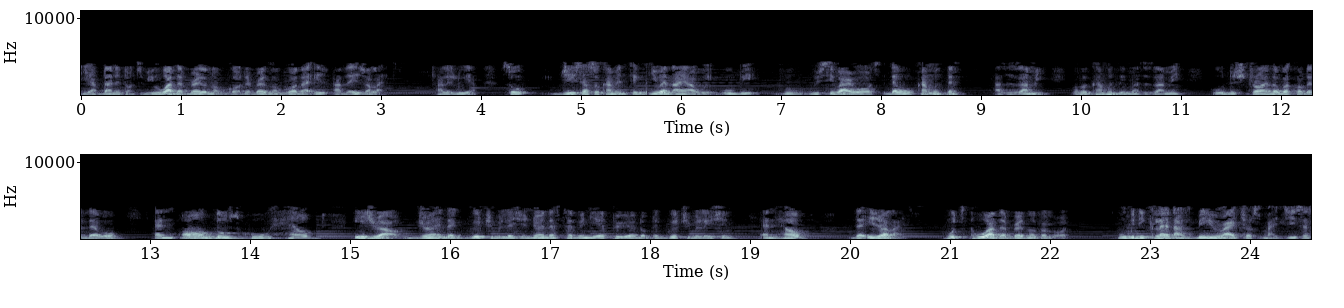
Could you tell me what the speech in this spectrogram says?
ye have done it unto me. Who are the brethren of God? The brethren of God are, the Israelites. Hallelujah. So Jesus will come and take you and I away. We'll be we'll receive our rewards. Then we'll come with them as his army. When we come with them as his army, We will destroy the work of the devil, and all those who helped Israel during the Great Tribulation, during the seven year period of the Great Tribulation, and help the Israelites, which, who are the brethren of the Lord, will be declared as being righteous by Jesus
